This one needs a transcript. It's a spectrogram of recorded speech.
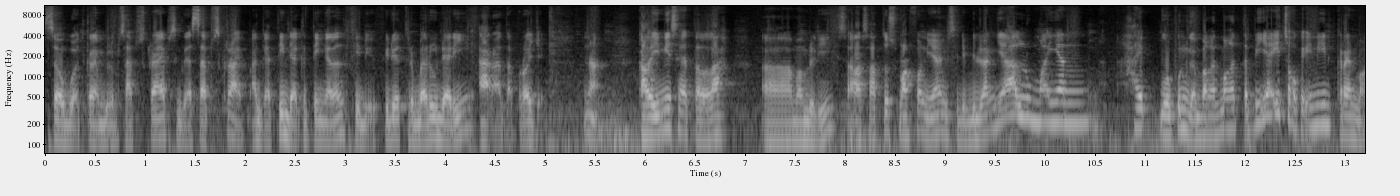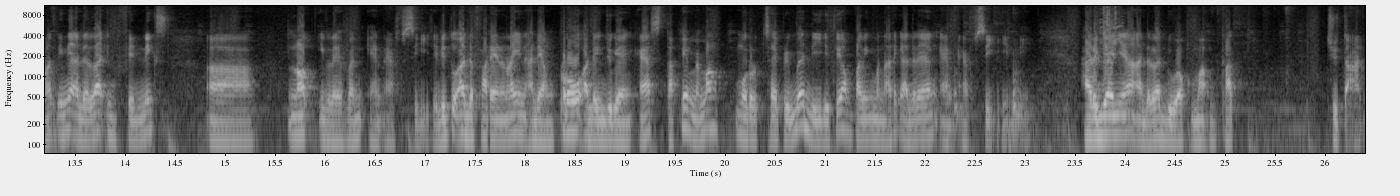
So, buat kalian belum subscribe, segera subscribe agar tidak ketinggalan video-video terbaru dari Arata Project. Nah, kali ini saya telah uh, membeli salah satu smartphone yang bisa dibilang ya lumayan hype, walaupun nggak banget-banget, tapi ya oke, okay. ini keren banget. Ini adalah Infinix uh, Note 11 NFC. Jadi itu ada varian lain, ada yang Pro, ada yang juga yang S, tapi memang menurut saya pribadi itu yang paling menarik adalah yang NFC ini. Harganya adalah 2,4 jutaan.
